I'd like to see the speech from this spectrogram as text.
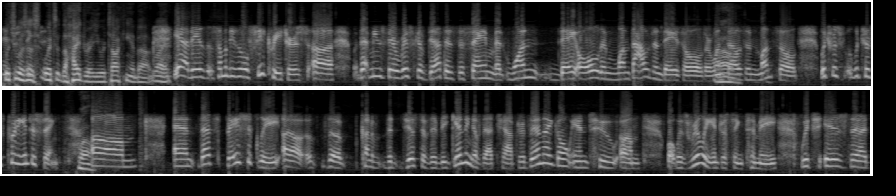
which was a, which the hydra you were talking about, right? Yeah, these, some of these little sea creatures. Uh, that means their risk of death is the same at one day old and one thousand days old, or one thousand wow. months old, which was which was pretty interesting. Wow. Um, and that's basically uh, the kind of the gist of the beginning of that chapter. Then I go into um, what was really interesting to me, which is that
